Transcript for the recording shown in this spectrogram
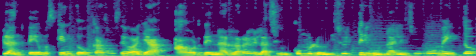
planteemos que en todo caso se vaya a ordenar la revelación como lo hizo el tribunal en su momento,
